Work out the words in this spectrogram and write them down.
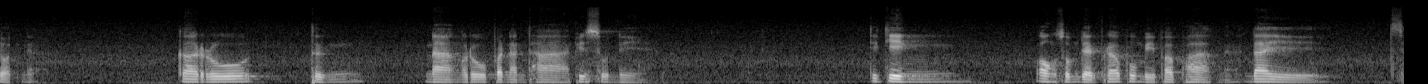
จดเนี่ยก็รู้ถึง นางรูปนันธาพิสุณีที่จริงองค์สมเด็จพระผู้มีพระภาคนะได้แส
